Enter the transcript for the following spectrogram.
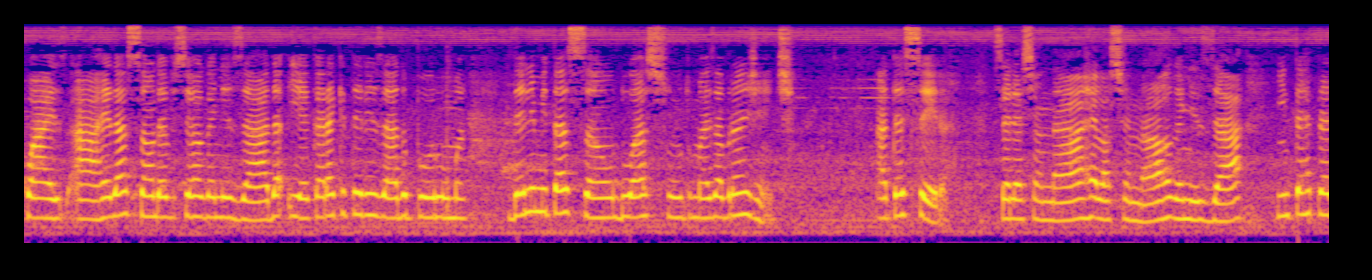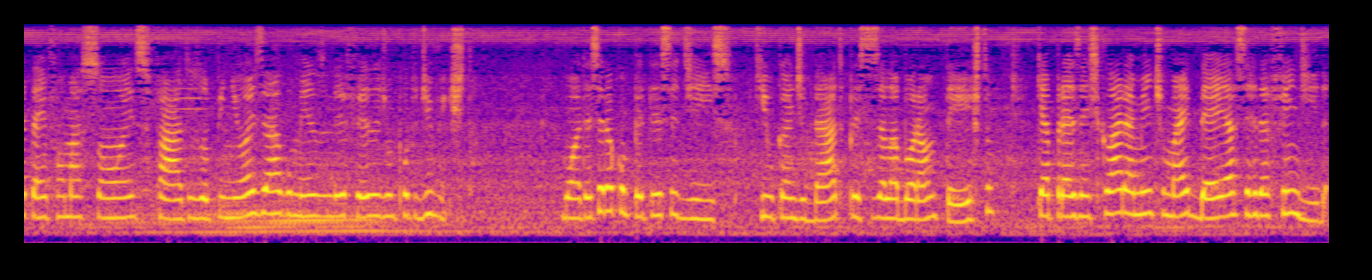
quais a redação deve ser organizada e é caracterizado por uma delimitação do assunto mais abrangente. A terceira, selecionar, relacionar, organizar, interpretar informações, fatos, opiniões e argumentos em defesa de um ponto de vista. Bom, a terceira competência diz que o candidato precisa elaborar um texto que apresente claramente uma ideia a ser defendida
